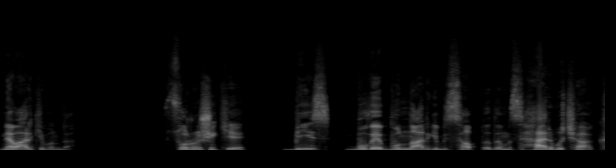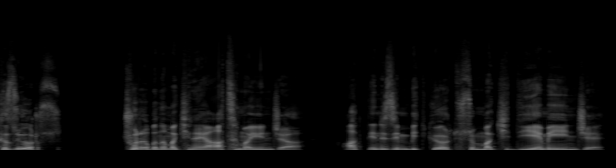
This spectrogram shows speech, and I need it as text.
Ne var ki bunda? Sorun şu ki biz bu ve bunlar gibi sapladığımız her bıçağa kızıyoruz. Çorabını makineye atmayınca, Akdeniz'in bitki örtüsü maki diyemeyince,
